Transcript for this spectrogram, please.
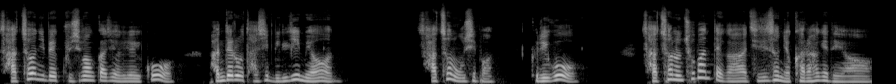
4,290원까지 열려 있고 반대로 다시 밀리면 4,050원 그리고 4,000원 초반대가 지지선 역할을 하게 돼요.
